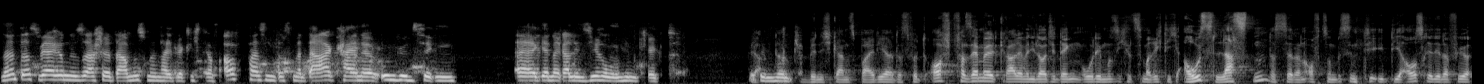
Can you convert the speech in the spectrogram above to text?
Ne, das wäre eine Sache, da muss man halt wirklich drauf aufpassen, dass man da keine ungünstigen äh, Generalisierungen hinkriegt. Ja, da bin ich ganz bei dir. Das wird oft versemmelt, gerade wenn die Leute denken, oh, den muss ich jetzt mal richtig auslasten. Das ist ja dann oft so ein bisschen die, die Ausrede dafür.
